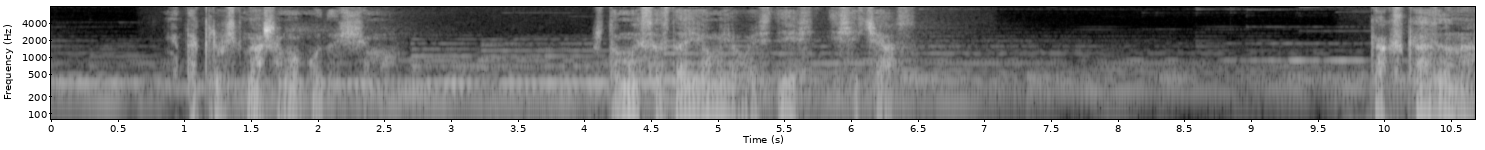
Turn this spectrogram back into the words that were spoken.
– это ключ к нашему будущему, что мы создаем его здесь и сейчас. Как сказано,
